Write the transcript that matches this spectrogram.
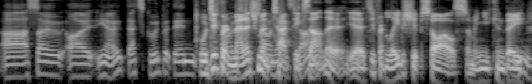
Uh, so I, you know, that's good. But then Well, different China's management showing how it's tactics, aren't there? Yeah, it's different leadership styles. I mean, you can be Hmm.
